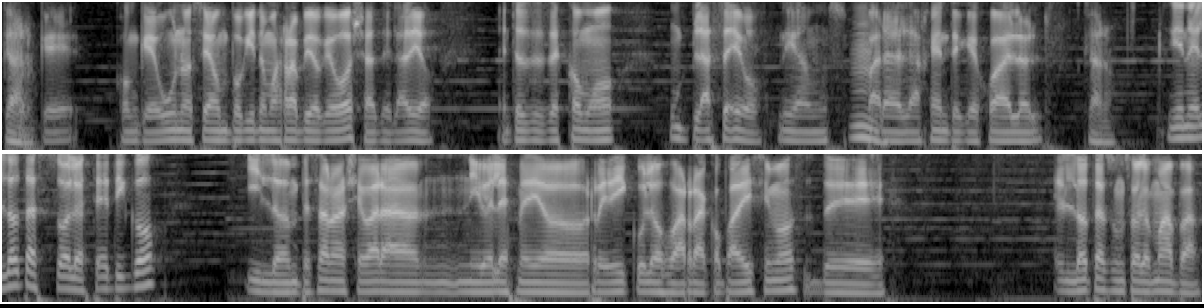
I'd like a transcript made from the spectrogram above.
Claro. Porque con que uno sea un poquito más rápido que vos ya te la dio. Entonces es como un placebo, digamos, Mm. para la gente que juega LOL. Claro. Y en el Dota es solo estético. Y lo empezaron a llevar a niveles medio ridículos, barra copadísimos. De. El Dota es un solo mapa,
